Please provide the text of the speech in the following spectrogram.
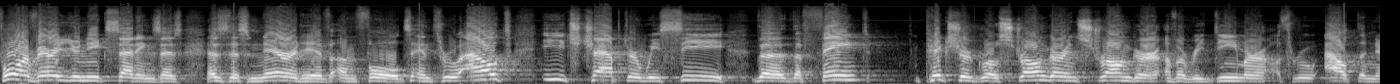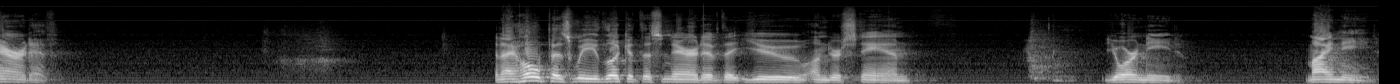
Four very unique settings as, as this narrative unfolds. And throughout each chapter, we see the, the faint picture grow stronger and stronger of a Redeemer throughout the narrative. And I hope as we look at this narrative that you understand your need, my need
